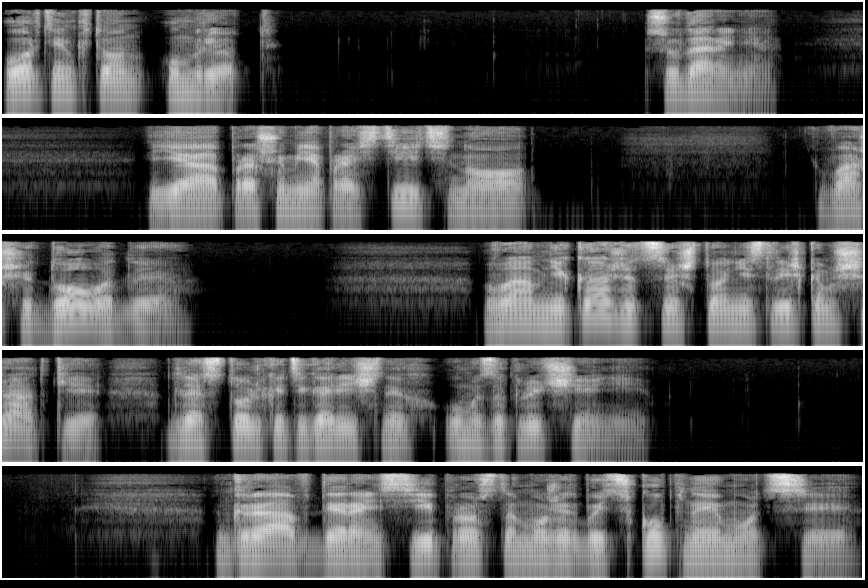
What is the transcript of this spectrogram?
Ортингтон умрет. «Сударыня, я прошу меня простить, но ваши доводы... Вам не кажется, что они слишком шаткие для столь категоричных умозаключений?» Граф де Ранси просто может быть скуп на эмоции,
